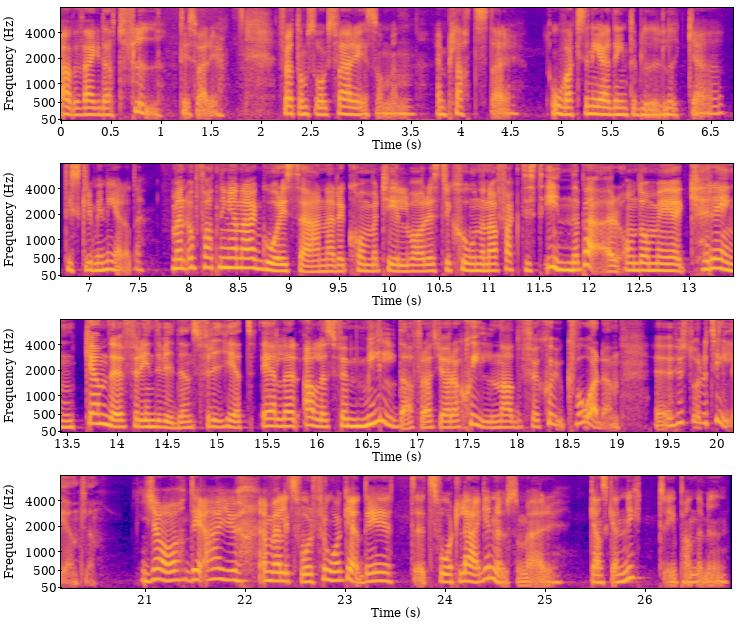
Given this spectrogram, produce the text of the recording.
övervägde att fly till Sverige. För att de såg Sverige som en, en plats där ovaccinerade inte blir lika diskriminerade. Men uppfattningarna går isär när det kommer till vad restriktionerna faktiskt innebär. Om de är kränkande för individens frihet eller alldeles för milda för att göra skillnad för sjukvården. Eh, hur står det till egentligen? Ja, det är ju en väldigt svår fråga. Det är ett, ett svårt läge nu som är ganska nytt i pandemin.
